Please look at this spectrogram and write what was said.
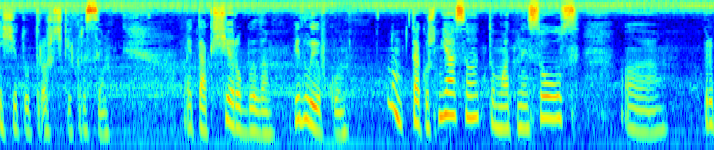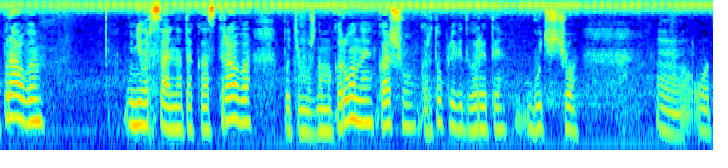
І ще тут трошечки краси. І так, ще робила підливку. Ну, також м'ясо, томатний соус, е, приправи, універсальна така страва. Потім можна макарони, кашу, картоплю відварити, будь-що. Е, От.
